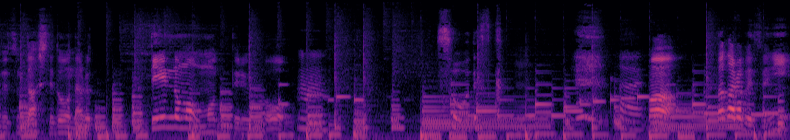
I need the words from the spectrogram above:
別に出してどうなるっていうのも思ってる方うんうんそうですまあだから別に、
